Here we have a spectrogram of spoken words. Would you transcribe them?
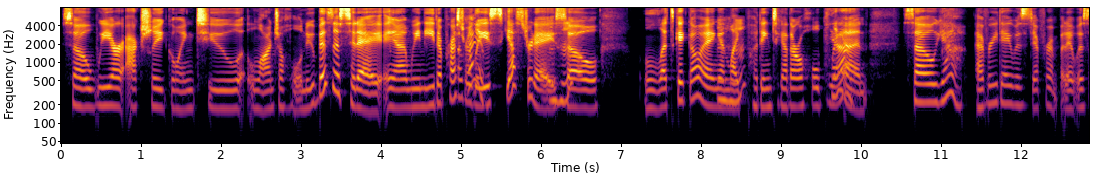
so we are actually going to launch a whole new business today and we need a press Okay. release yesterday. Mhm. So let's get going and like putting together a whole Yeah. plan. So yeah, every day was different, but it was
